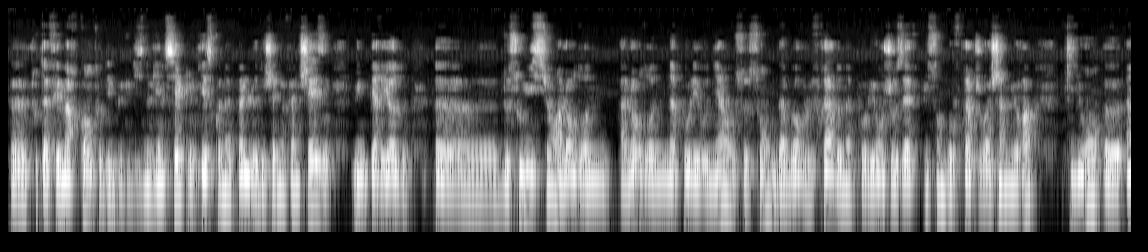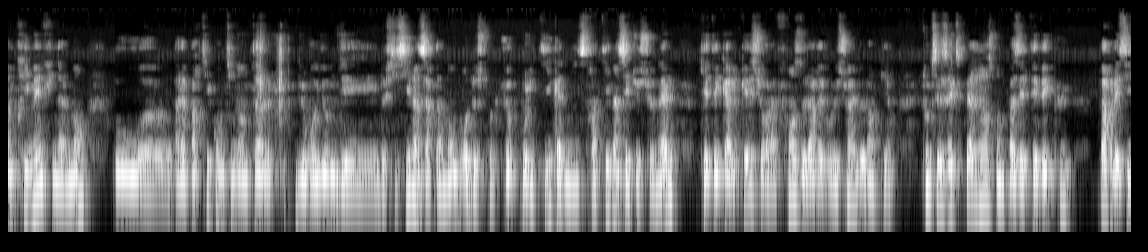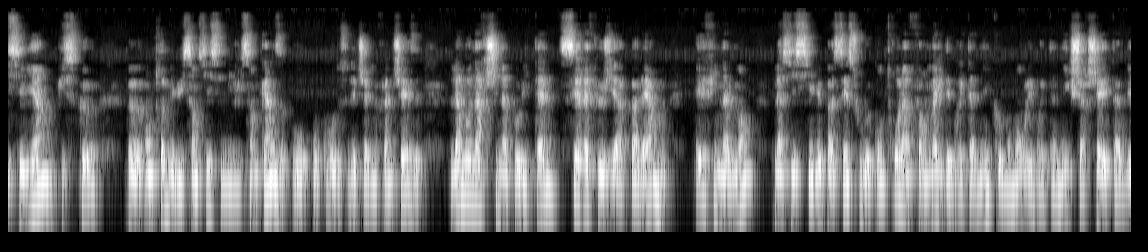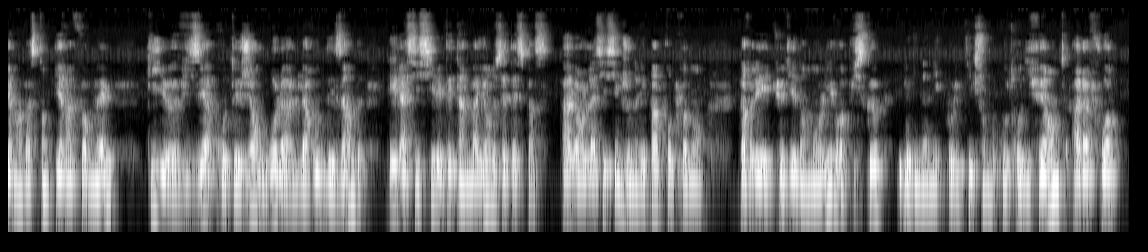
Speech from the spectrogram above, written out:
euh, tout à fait marquante au début du XIXe siècle, qui est ce qu'on appelle le Decennio Francese, une période euh, de soumission à l'ordre napoléonien, où ce sont d'abord le frère de Napoléon, Joseph, puis son beau-frère Joachim Murat, qui ont euh, imprimé finalement au, à la partie continentale du royaume des, de Sicile un certain nombre de structures politiques, administratives, institutionnelles, qui étaient calquées sur la France de la Révolution et de l'Empire. Toutes ces expériences n'ont pas été vécues par les Siciliens, puisque euh, entre 1806 et 1815, au, cours de ce Decennio Francese, la monarchie napolitaine s'est réfugiée à Palerme et finalement la Sicile est passée sous le contrôle informel des Britanniques au moment où les Britanniques cherchaient à établir un vaste empire informel qui euh, visait à protéger en gros la, la, route des Indes et la Sicile était un maillon de cet espace. Alors la Sicile, je ne l'ai pas proprement parlé étudié dans mon livre puisque les dynamiques politiques sont beaucoup trop différentes. À la fois,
